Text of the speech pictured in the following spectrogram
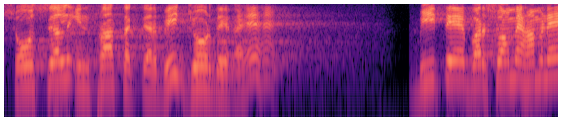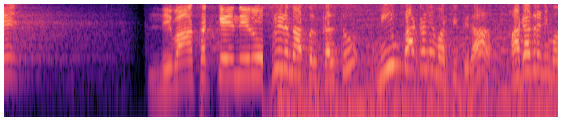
सोशल इंफ्रास्ट्रक्चर भी ज़ोर दे रहे हैं। बीते वर्षों में हमने ನಿವಾಸಕ್ಕೆ ನೀರು ಫ್ರೀಡಮ್ ಆಪ್ ಅಲ್ಲಿ ಕಲ್ತು ಮೀನ್ ಸಾಕಣೆ ಮಾಡ್ತಿದ್ದೀರಾ ಹಾಗಾದ್ರೆ ನಿಮ್ಮ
